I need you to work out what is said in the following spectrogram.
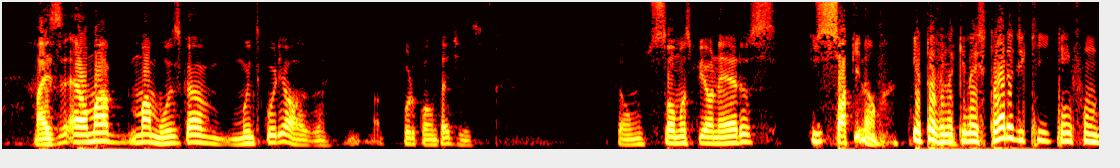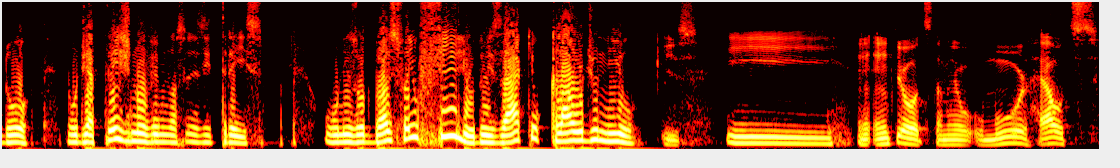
mas é uma, uma música muito curiosa por conta disso. Então somos pioneiros, E- só que não. Eu tô vendo aqui na história de que quem fundou no dia 3 de novembro de 1903 o News Old Boys foi o filho do Isaac, o Cláudio Neal. Isso. E En- Entre outros também o, Moore, Heltz,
